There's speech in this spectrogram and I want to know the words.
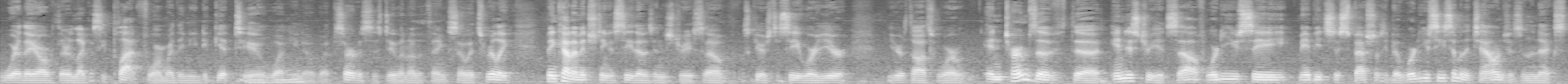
where they are with their legacy platform, where they need to get to, what Mm-hmm. you know, what services do, and other things. So it's really been kind of interesting to see those industries. So I was curious to see where your your thoughts were in terms of the industry itself. Where do you see? Maybe it's just specialty, but where do you see some of the challenges in the next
